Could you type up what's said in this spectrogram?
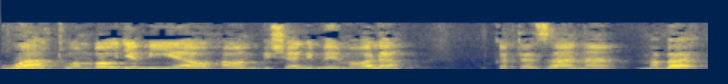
watu ambao jamii yao hawaamrishani mema wala kukatazana mabaya.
